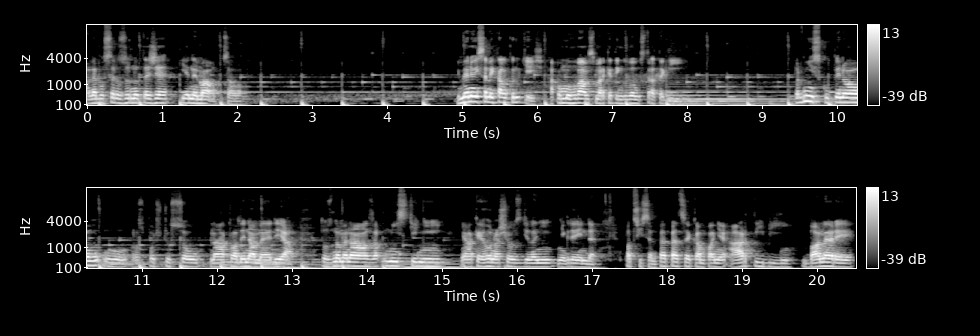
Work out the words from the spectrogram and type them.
anebo se rozhodnete, že je nemá obsahovat. Jmenuji se Michal Krutiš a pomohu vám s marketingovou strategií. První skupinou u rozpočtu jsou náklady na média, to znamená za umístění nějakého našeho sdělení někde jinde. Patří sem PPC kampaně, RTB, bannery,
